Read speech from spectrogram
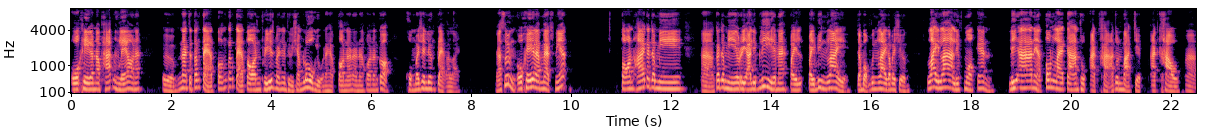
โอเคกันมาพักหนึ่งแล้วนะเออน่าจะตั้งแต่ตอนตั้งแต่ตอนพรีสมันยังถือแชมป์โลกอยู่นะครับ ตอนนั้นนะเพราะนั้นก็คงไม่ใช่เรื่องแปลกอะไรนะซึ่งโอเคแหละแมตช์เนี้ยตอนท้ายก็จะมีอ่าก็จะมีเรีอาลิบลี่ใช่ไหมไปไปวิ่งไล่ จะบอกวิ่งไล่ก็ไม่เชิง ไล่ล่าลิฟมอร์แกนรีอาเนี่ยต้นรายการถูกอัดขาจนบาดเจ็บอัดเข่าอ่า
